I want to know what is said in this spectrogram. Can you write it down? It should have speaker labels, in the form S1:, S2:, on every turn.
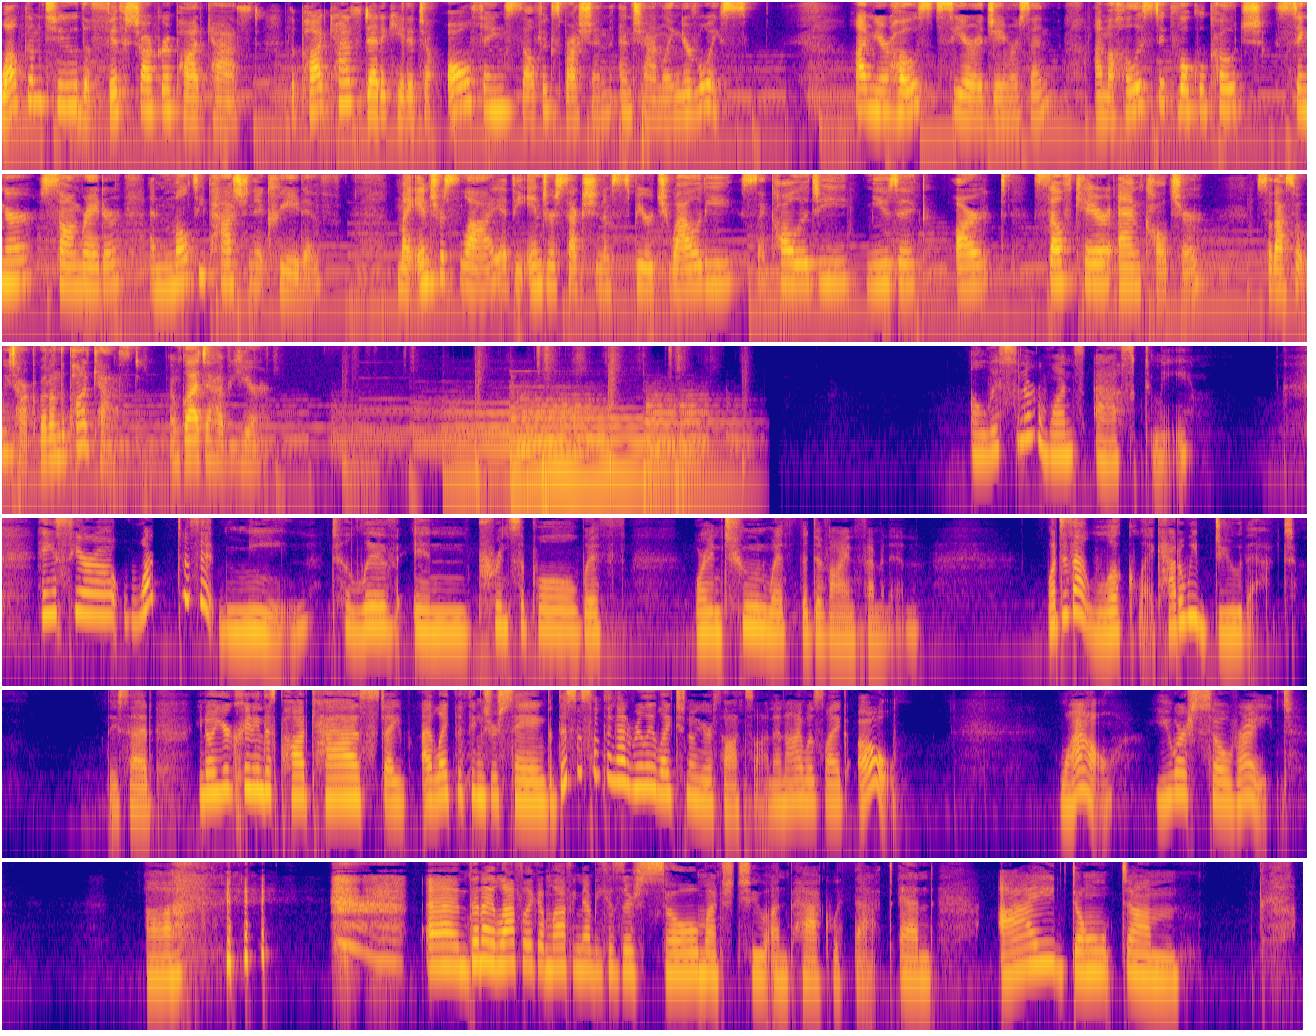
S1: Welcome to the Fifth Chakra Podcast, the podcast dedicated to all things self expression and channeling your voice. I'm your host, Sierra Jamerson. I'm a holistic vocal coach, singer, songwriter, and multi passionate creative. My interests lie at the intersection of spirituality, psychology, music, art, self care, and culture. So that's what we talk about on the podcast. I'm glad to have you here. Listener once asked me, Hey, Sierra, what does it mean to live in principle with or in tune with the divine feminine? What does that look like? How do we do that? They said, you know, you're creating this podcast. I, I like the things you're saying, but this is something I'd really like to know your thoughts on. And I was like, oh, wow, you are so right. Uh, and then I laugh like I'm laughing now because there's so much to unpack with that. And I don't, um,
